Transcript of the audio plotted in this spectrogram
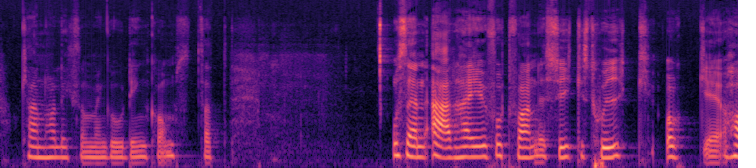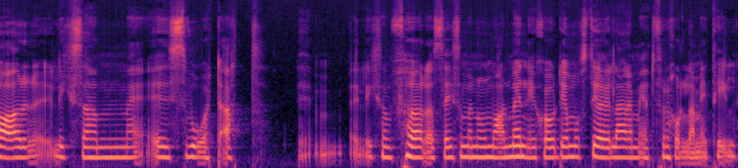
och han har liksom en god inkomst. Så att och sen är han ju fortfarande psykiskt sjuk och eh, har liksom eh, svårt att liksom föra sig som en normal människa och det måste jag ju lära mig att förhålla mig till.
